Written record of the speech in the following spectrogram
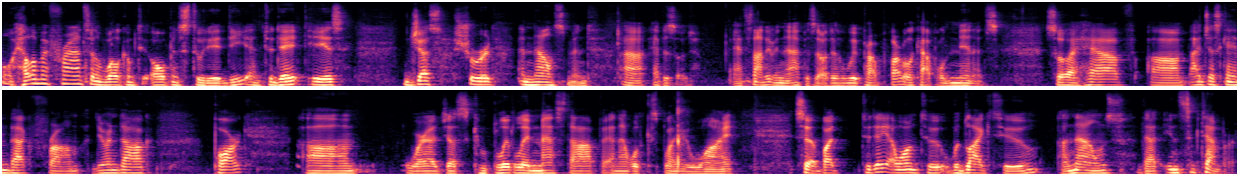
Oh, hello my friends and welcome to Open Studio D and today is just short announcement uh, episode. It's not even an episode, it will be probably a couple of minutes. So I have, um, I just came back from Adirondack Park um, where I just completely messed up and I will explain you why. So, but today I want to, would like to announce that in September,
